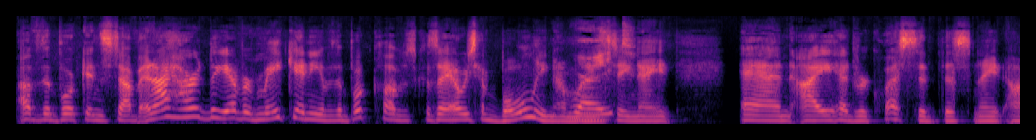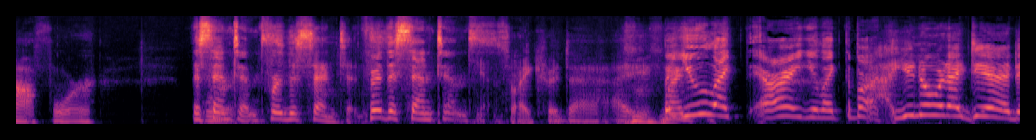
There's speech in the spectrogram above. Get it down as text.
of the book and stuff. And I hardly ever make any of the book clubs because I always have bowling on Right. Wednesday night. And I had requested this night off for the for- sentence for the sentence for the sentence. Yeah, so I could. Uh, I, But my- you like all right. You like the book. You know what I did?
